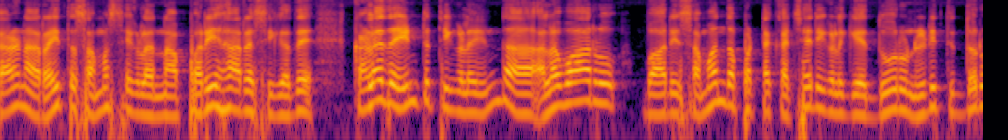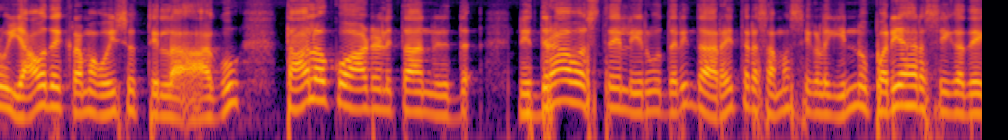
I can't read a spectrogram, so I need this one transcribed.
ಕಾರಣ ರೈತ ಸಮಸ್ಯೆಗಳನ್ನು ಪರಿಹಾರ ಸಿಗದೆ ಕಳೆದ ಎಂಟು ತಿಂಗಳಿಂದ ಹಲವಾರು ಬಾರಿ ಸಂಬಂಧಪಟ್ಟ ಕಚೇರಿಗಳಿಗೆ ದೂರು ನೀಡುತ್ತಿದ್ದರೂ ಯಾವುದೇ ಕ್ರಮ ವಹಿಸುತ್ತಿಲ್ಲ. ಹಾಗೂ ತಾಲೂಕು ಆಡಳಿತ ನಿದ್ ನಿದ್ರಾವಸ್ಥೆಯಲ್ಲಿ ಇರುವುದರಿಂದ ರೈತರ ಸಮಸ್ಯೆಗಳಿಗೆ ಇನ್ನೂ ಪರಿಹಾರ ಸಿಗದೆ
